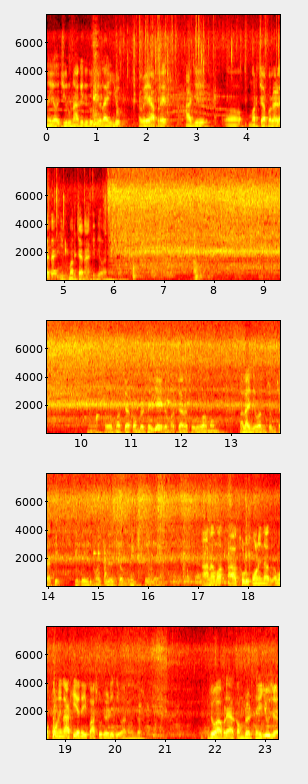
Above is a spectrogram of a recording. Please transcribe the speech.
નહીં. જીરું નાખી દીધું તેલ આવી ગયું. હવે આપણે આ જે મરચાં પલાળ્યા હતા એ મરચાં નાખી દેવાના. હવે મરચાં કમ્પ્લીટ થઈ જાય એટલે મરચાંને થોડું આમ હલાવી દેવાનું ચમચાથી, એટલે એ મરચું એકદમ મિક્સ થઈ જાય. આનામાં આ થોડું પાણી નાખ, આમાં પાણી નાખી અને એ પાછું રેડી દેવાનું અંદર. જો આપણે આ કમ્પ્લીટ થઈ ગયું છે.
